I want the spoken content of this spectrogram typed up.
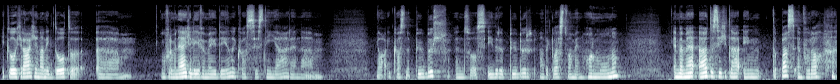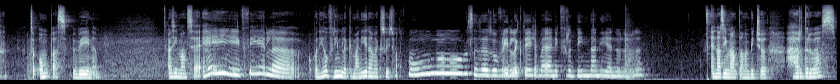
Ik wil graag een anekdote uh, over mijn eigen leven met u delen. Ik was 16 jaar en uh, ja, ik was een puber. En zoals iedere puber had ik last van mijn hormonen. En bij mij uitte zich dat in te pas en vooral te onpas wenen. Als iemand zei, hey Veerle, op een heel vriendelijke manier, dan had ik zoiets van, oeh, ze zijn zo vriendelijk tegen mij en ik verdien dat niet. En als iemand dan een beetje harder was,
